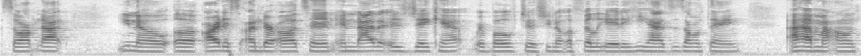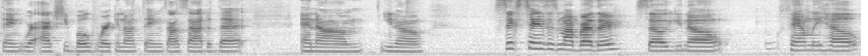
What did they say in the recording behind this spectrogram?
so I'm not, you know, a artist under all ten, and neither is J Camp. We're both just, you know, affiliated. He has his own thing. I have my own thing. We're actually both working on things outside of that, and um, you know, Sixteens is my brother, so you know, family help.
